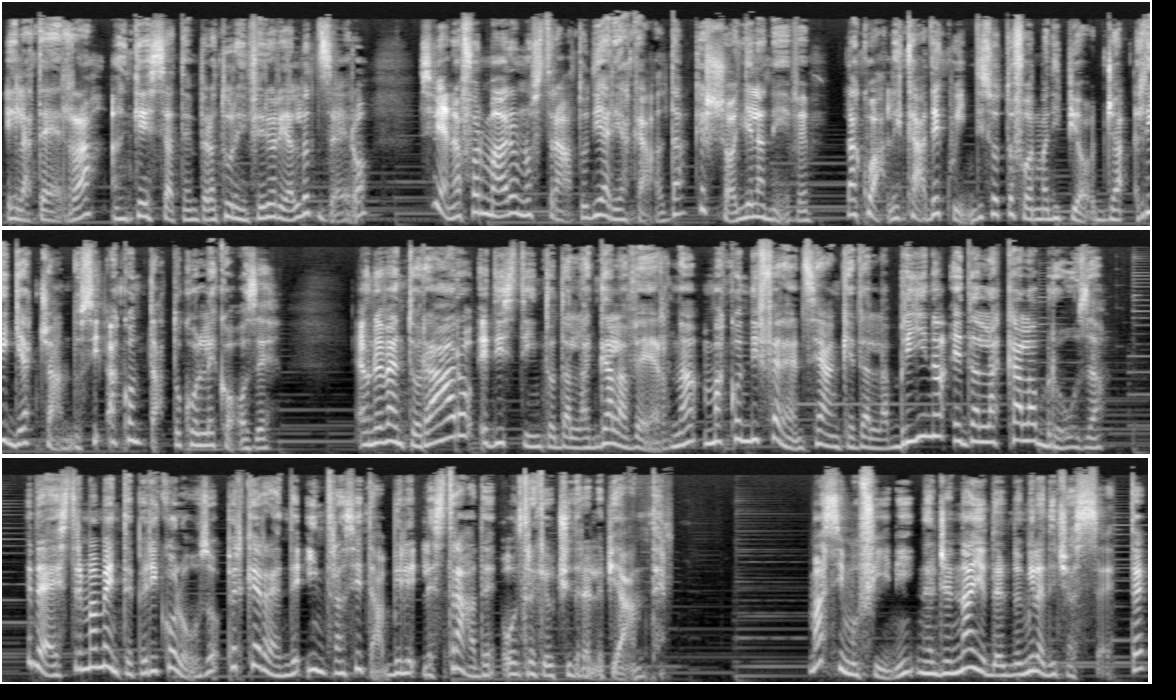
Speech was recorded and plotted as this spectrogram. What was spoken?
e la Terra, anch'essa a temperature inferiori allo zero, si viene a formare uno strato di aria calda che scioglie la neve, la quale cade quindi sotto forma di pioggia, righiacciandosi a contatto con le cose. È un evento raro e distinto dalla galaverna, ma con differenze anche dalla brina e dalla calabrosa, ed è estremamente pericoloso perché rende intransitabili le strade, oltre che uccidere le piante. Massimo Fini, nel gennaio del 2017,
